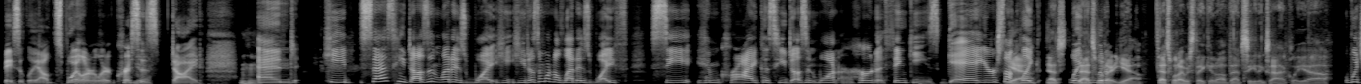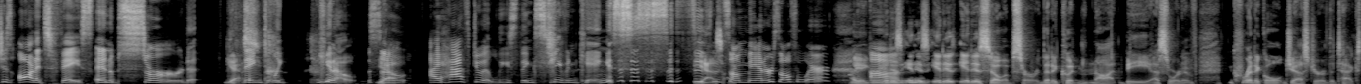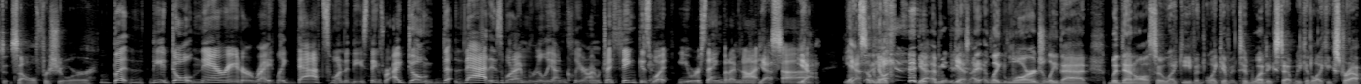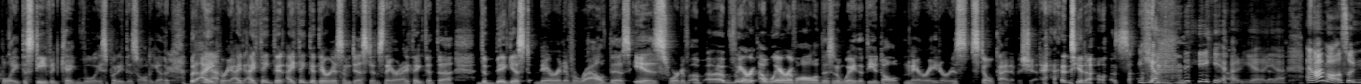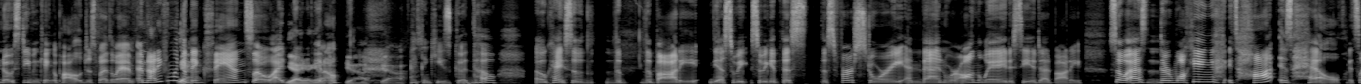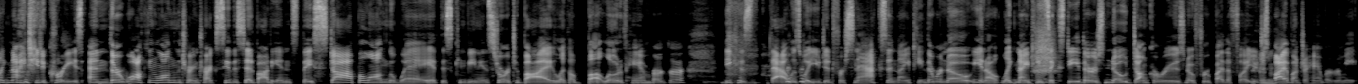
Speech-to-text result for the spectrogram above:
basically I'll spoiler alert Chris Yeah. has died Mhm. and he says he doesn't let his wife he, he doesn't want to let his wife see him cry because he doesn't want her to think he's gay or something yeah, like that's like that's what I yeah that's what I was thinking of that scene exactly. Yeah. which is on its face an absurd Yes. thing to like you know so Yeah. I have to at least think stephen king is, is Yes, in I- some manner self-aware I agree. it is. It Um, is. It is. It is so absurd that it could not be a sort of critical gesture of the text itself, for sure. but the adult narrator right like that's one of these things where i don't th- that is what i'm really unclear on which i think is Yeah. what you were saying but i'm not Yes. uh, yeah. Yes, yes, okay no, yeah, I mean, yes, I like largely that, but then also like even like if to what extent we could like extrapolate the Stephen King voice putting this all together. But I Yeah. agree. I, I think that I think that there is some distance there, and I think that the the biggest narrative around this is sort of a, a very aware of all of this in a way that the adult narrator is still kind of a shithead, you know. So, Yep. yeah, yeah, yeah. And I'm also no Stephen King apologist, by the way. I'm, I'm not even like Yeah. a big fan, so I, yeah, yeah, yeah, you know, yeah, yeah. I think he's good though. Okay, so the the body, yeah. So we so we get this this first story, and then we're on the way to see a dead body. So as they're walking, it's hot as hell. It's like 90 degrees, and they're walking along the train tracks, see this dead body, and they stop along the way at this convenience store to buy like a buttload of hamburger because that was what you did for snacks in 19. There were no, you know, like 1960. There's no Dunkaroos, no fruit by the foot. You just buy a bunch of hamburger meat.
